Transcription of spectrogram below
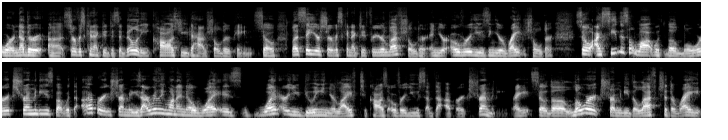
or another uh, service connected disability caused you to have shoulder pain. So let's say you're service connected for your left shoulder and you're overusing your right shoulder. So I see this a lot with the lower extremities, but with the upper extremities, I really want to know what is what are you doing in your life to cause overuse of the upper extremity, right? So the lower extremity, the left to the right,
